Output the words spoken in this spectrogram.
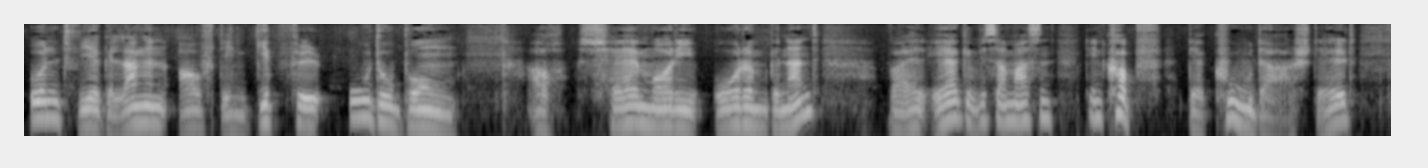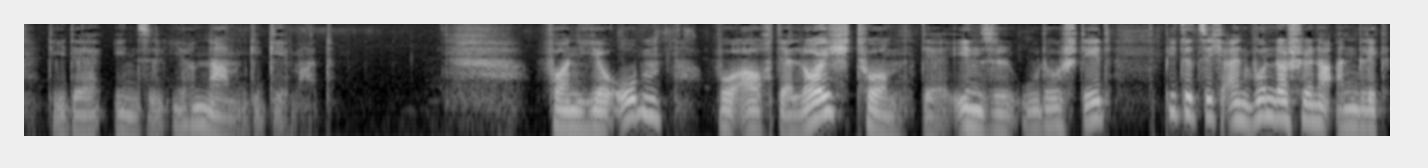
und wir gelangen auf den Gipfel Udobong, auch Sämori Orem genannt, weil er gewissermaßen den Kopf der Kuh darstellt, die der Insel ihren Namen gegeben hat. Von hier oben, wo auch der Leuchtturm der Insel Udo steht, bietet sich ein wunderschöner Anblick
